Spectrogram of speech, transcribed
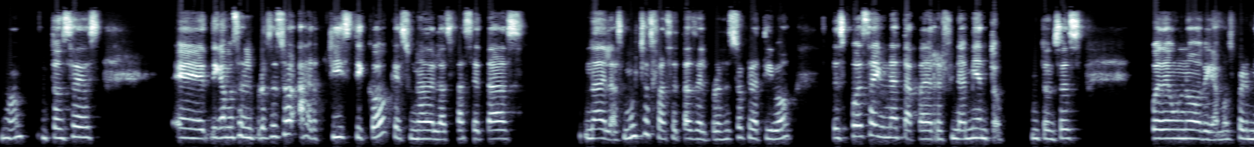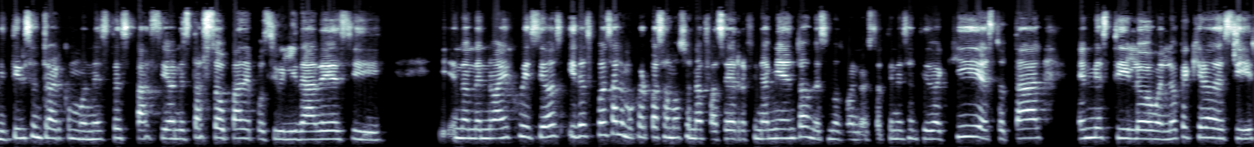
¿no? Entonces, eh, digamos, en el proceso artístico, que es una de las facetas, una de las muchas facetas del proceso creativo, después hay una etapa de refinamiento. Entonces, puede uno, digamos, permitirse entrar como en este espacio, en esta sopa de posibilidades y, en donde no hay juicios y después a lo mejor pasamos una fase de refinamiento donde decimos, bueno, esto tiene sentido aquí, es total, en mi estilo o en lo que quiero decir,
